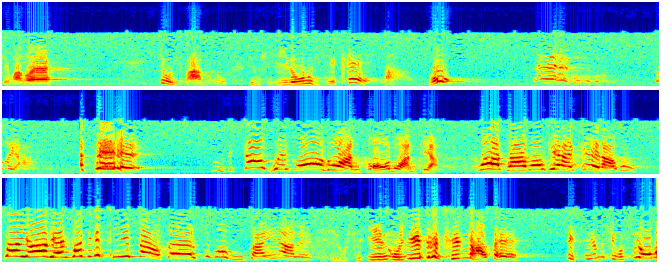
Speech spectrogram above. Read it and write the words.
金环贵，最发明就是你努力的客老母。哎，不不不，这样，啊这，不是高配歌乱搞乱跳。我查某起来客老母，三二连我这个亲老爸，是我唔知影咧。就是因为你这个亲老爸，一心想小母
